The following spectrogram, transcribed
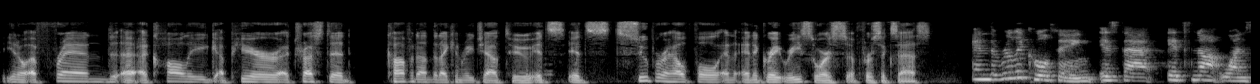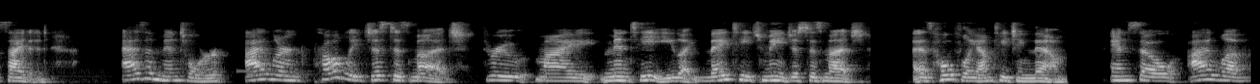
you know, a friend, a, a colleague, a peer, a trusted confidant that I can reach out to. It's it's super helpful and, and a great resource for success. And the really cool thing is that it's not one-sided as a mentor, I learned probably just as much through my mentee. Like they teach me just as much as hopefully I'm teaching them. And so I love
